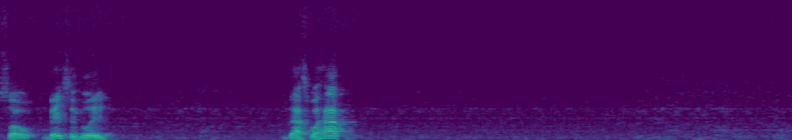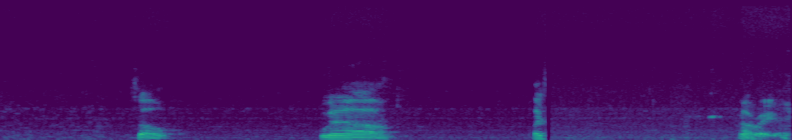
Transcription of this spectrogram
so basically, that's what happened. So we're gonna uh, play. All right.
